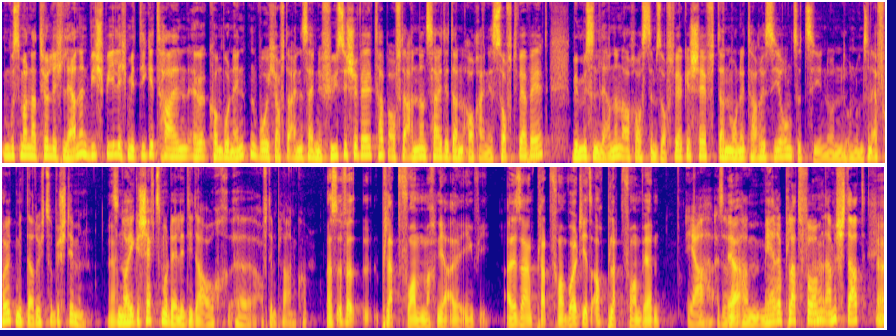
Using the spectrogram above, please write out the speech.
muss man natürlich lernen. Wie spiele ich mit digitalen äh, Komponenten, wo ich auf der einen Seite eine physische Welt habe, auf der anderen Seite dann auch eine Softwarewelt. Wir müssen lernen, auch aus dem Softwaregeschäft dann Monetarisierung zu ziehen und, und unseren Erfolg mit dadurch zu bestimmen. Ja. Das sind neue Geschäftsmodelle, die da auch äh, auf den Plan kommen. Was, was Plattformen machen ja alle irgendwie. Alle sagen Plattform. Wollt ihr jetzt auch Plattform werden? Ja, also ja. wir haben mehrere Plattformen ja. am Start. Ja.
